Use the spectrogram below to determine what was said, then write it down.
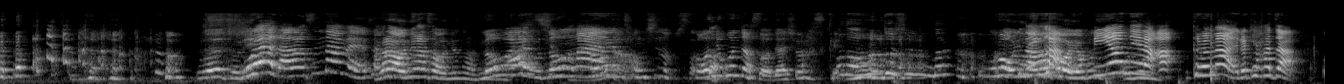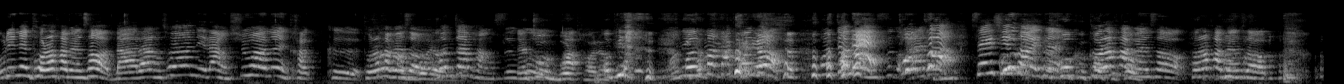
왜 둘이? 뭐야, 나랑 쓴다 며. 그래 언니랑 서 언니 랑 너무 아, 정말 너무 정신 없어. 그 언니 혼자 써. 내가 슈아랑 쓸게. 아, 나 혼자 싫은데. 그 언니 나가서 여 미연이랑 아 그러면 이렇게 하자. 우리는 돌아가면서 나랑 소연이랑 슈아는 각 그 돌아가면서 안 보여, 혼자 방 쓰고 야좀뭘 아, 가려. 어, 미안. 언니 그만 딱 가려. 혼자 방 쓰고 알았어. 셋이서 이제 돌아가면서 돌아가면서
